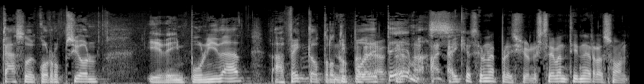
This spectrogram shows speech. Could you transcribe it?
caso de corrupción y de impunidad afecta a otro tipo de temas. Hay que hacer una presión. Esteban tiene razón.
